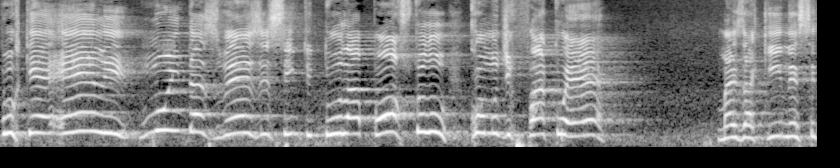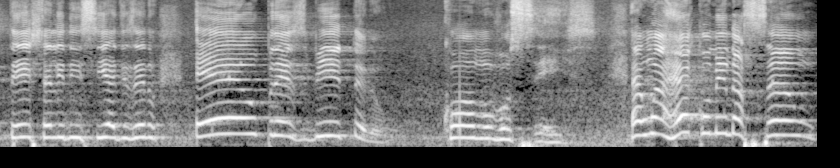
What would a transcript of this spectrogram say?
porque ele muitas vezes se intitula apóstolo, como de fato é. Mas aqui nesse texto ele inicia dizendo: Eu, presbítero, como vocês. É uma recomendação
